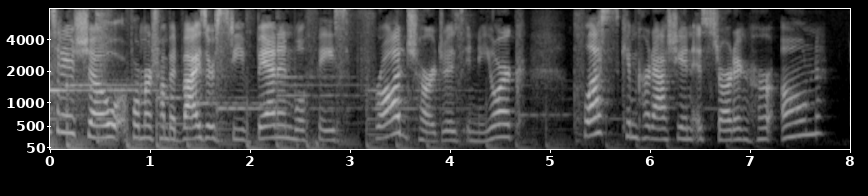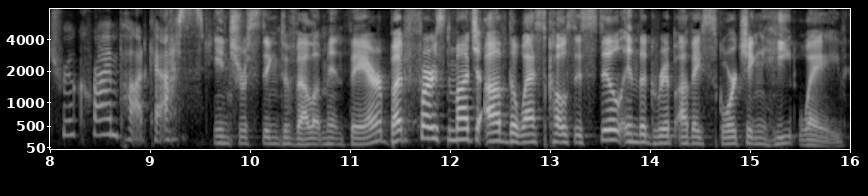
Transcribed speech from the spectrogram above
On today's show, former Trump advisor Steve Bannon will face fraud charges in New York. Plus, Kim Kardashian is starting her own true crime podcast. Interesting development there. But first, much of the West Coast is still in the grip of a scorching heat wave.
